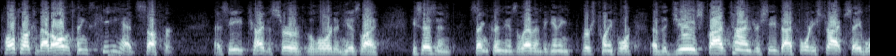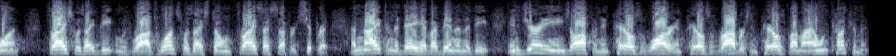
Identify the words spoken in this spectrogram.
Paul talks about all the things he had suffered as he tried to serve the Lord in his life. He says in 2 Corinthians 11, beginning verse 24, of the Jews five times received I forty stripes, save one. Thrice was I beaten with rods. Once was I stoned. Thrice I suffered shipwreck. A night and a day have I been in the deep. In journeyings often, in perils of water, in perils of robbers, in perils by my own countrymen,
